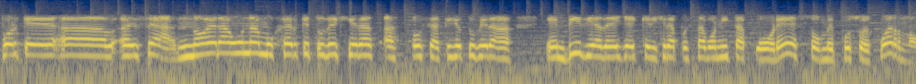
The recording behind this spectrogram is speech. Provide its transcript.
porque, uh, o sea, no era una mujer que tú dijeras, o sea, que yo tuviera envidia de ella y que dijera, pues está bonita, por eso me puso el cuerno.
